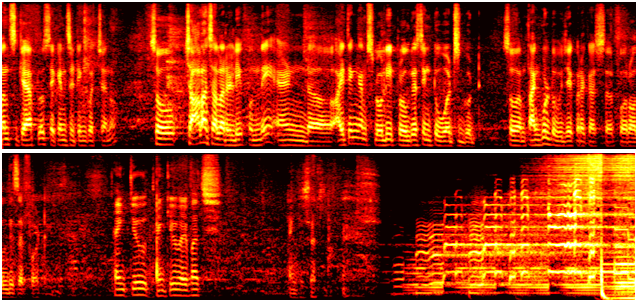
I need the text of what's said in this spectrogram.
మంత్స్ గ్యాప్లో సెకండ్ సిట్టింగ్కి వచ్చాను. సో చాలా చాలా రిలీఫ్ ఉంది. And I think I'm slowly progressing towards good So I'm thankful to Vijay Prakash sir for all this effort. Thank you. Thank you very much. Thank you, sir.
